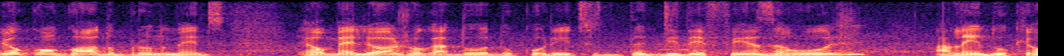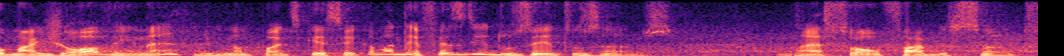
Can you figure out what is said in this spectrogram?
Eu concordo, Bruno Mendes é o melhor jogador do Corinthians de defesa hoje, além do que é o mais jovem, né? A gente não pode esquecer que é uma defesa de 200 anos. Não é só o Fábio Santos.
